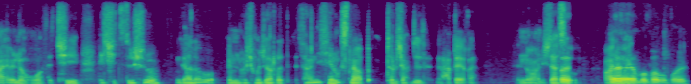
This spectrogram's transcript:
مع إنه هو فد شيء هيك تدري شنو؟ قالوا إنه هيك مجرد ثانيتين وسناب ترجع إيش دا أسوي؟ أنا إيه وين؟ بالضبط إيه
